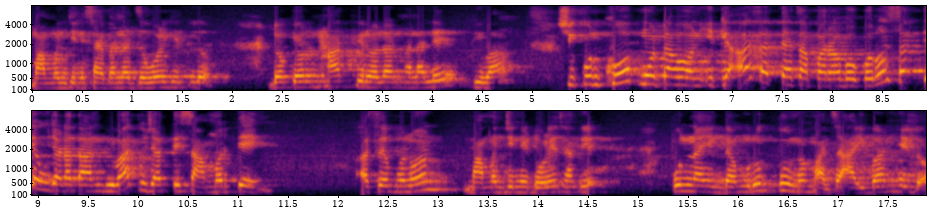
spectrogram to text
मामंजीने साहेबांना जवळ घेतलं. डोक्यावरून हात फिरवला आणि म्हणाले भिवा शिकून खूप मोठा होऊन इथल्या असत्याचा पराभव करून सत्य उजाडात आण भिवा तुझ्यात ते सामर्थ्य आहे. असं म्हणून मामंजीने डोळे झाकले. पुन्हा एकदा मृत्यून माझं आईबान नेलं.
